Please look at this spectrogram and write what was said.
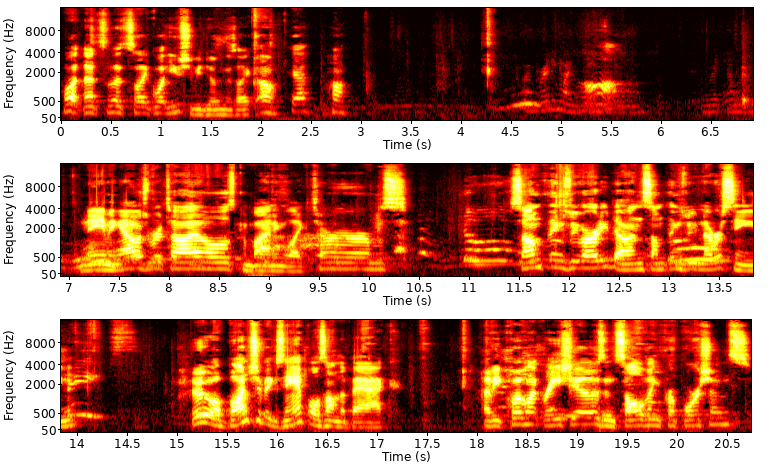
What? That's that's like what you should be doing. Is like, oh yeah, huh? Naming algebra tiles, combining like terms. Some things we've already done, some things we've never seen. Ooh, a bunch of examples on the back of equivalent ratios and solving proportions.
